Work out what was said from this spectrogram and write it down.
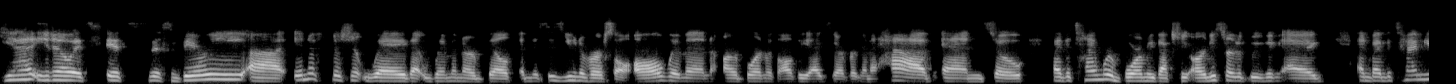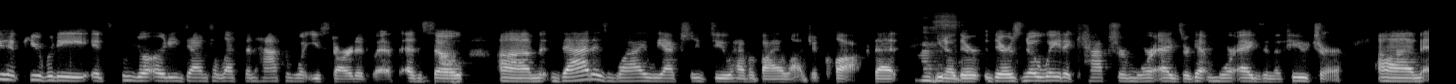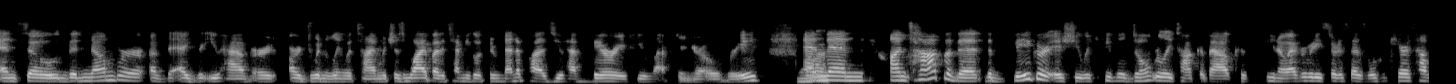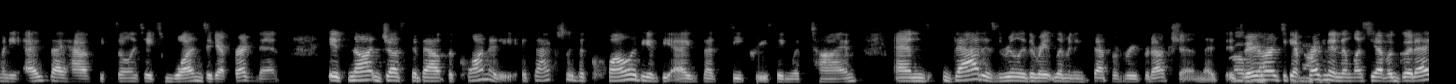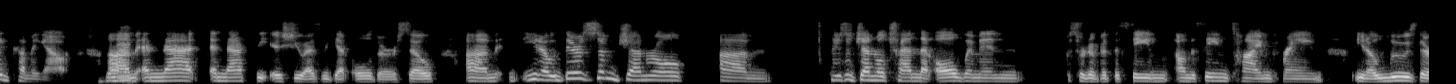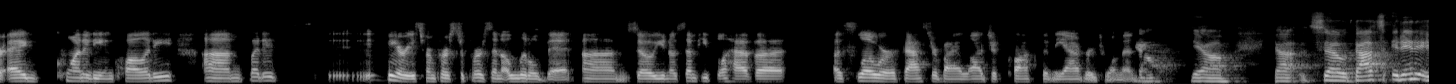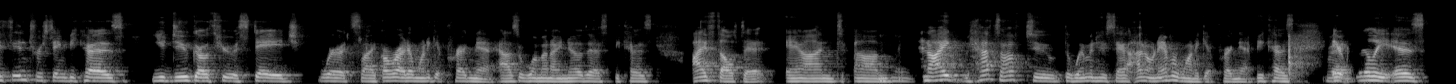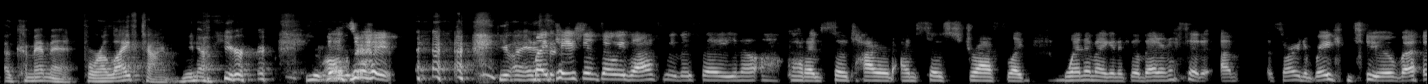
Yeah, you know, it's it's this very uh, inefficient way that women are built, and this is universal. All women are born with all the eggs they're ever going to have, and so by the time we're born, we've actually already started losing eggs, and by the time you hit puberty, it's you're already down to less than half of what you started with, and so um, that is why we actually do have a biologic clock. That yes. you know there there's no way to capture more eggs or get more eggs in the future. Um, and so the number of the eggs that you have are, are dwindling with time, which is why by the time you go through menopause, you have very few left in your ovaries. And then on top of it, the bigger issue, which people don't really talk about, because you know everybody sort of says, well, who cares how many eggs I have because it only takes one to get pregnant. It's not just about the quantity, it's actually the quality of the eggs that's decreasing with time. And that is really the rate limiting step of reproduction. It's, it's oh, very hard to get yeah. pregnant unless you have a good egg coming out. Right. Um, and that and that's the issue as we get older. So um, you know, there's some general um, there's a general trend that all women sort of at the same on the same time frame you know lose their egg quantity and quality. Um, but it's it varies from person to person a little bit. Um, so you know some people have a a slower faster biologic clock than the average woman. Yeah. Yeah. Yeah. So that's it it's interesting because you do go through a stage where it's like, all right, I want to get pregnant. As a woman, I know this because I felt it, and um, mm-hmm. and I hats off to the women who say I don't ever want to get pregnant because right. it really is a commitment for a lifetime. You know, you're you always, right. you, My patients always ask me. They say, you know, oh God, I'm so tired. I'm so stressed. Like, when am I going to feel better? And I said, I'm sorry to break it to you, but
